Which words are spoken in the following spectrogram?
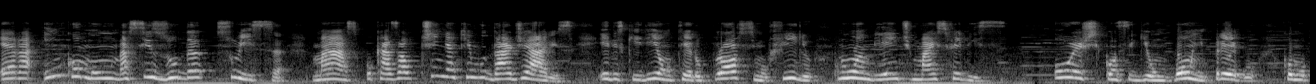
era incomum na sisuda Suíça, mas o casal tinha que mudar de ares. Eles queriam ter o próximo filho num ambiente mais feliz. Urich conseguiu um bom emprego como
